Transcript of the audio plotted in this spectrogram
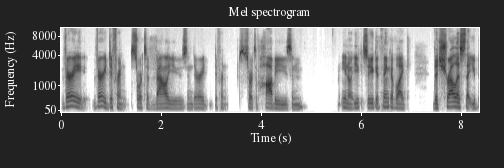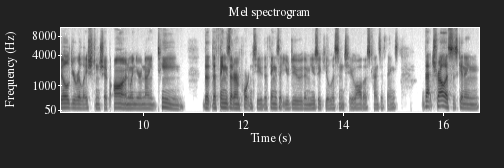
very, very different sorts of values and very different sorts of hobbies. And, you know, you, so you could think of like the trellis that you build your relationship on when you're 19, the, the things that are important to you, the things that you do, the music you listen to, all those kinds of things. That trellis is getting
